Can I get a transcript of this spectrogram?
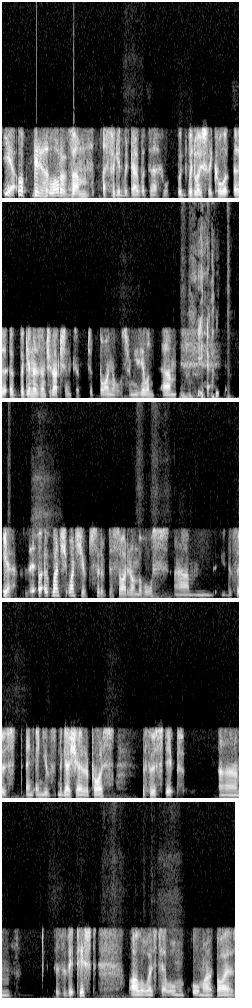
Yeah, look, there's a lot of. Um, I figured we'd go with the. We'd, we'd loosely call it a, a beginner's introduction to, to buying a horse from New Zealand. Um, yeah. Yeah, uh, once once you've sort of decided on the horse, um, the first and and you've negotiated a price, the first step um, is the vet test. I'll always tell all all my buyers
